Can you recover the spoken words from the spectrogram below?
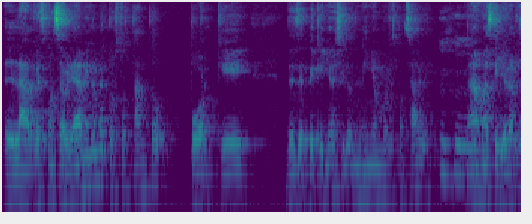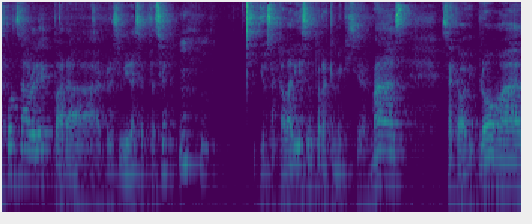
La responsabilidad a mí no me costó tanto porque desde pequeño he sido un niño muy responsable. Nada más que yo era responsable para recibir aceptación. Yo sacaba 10 para que me quisieran más, sacaba diplomas.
